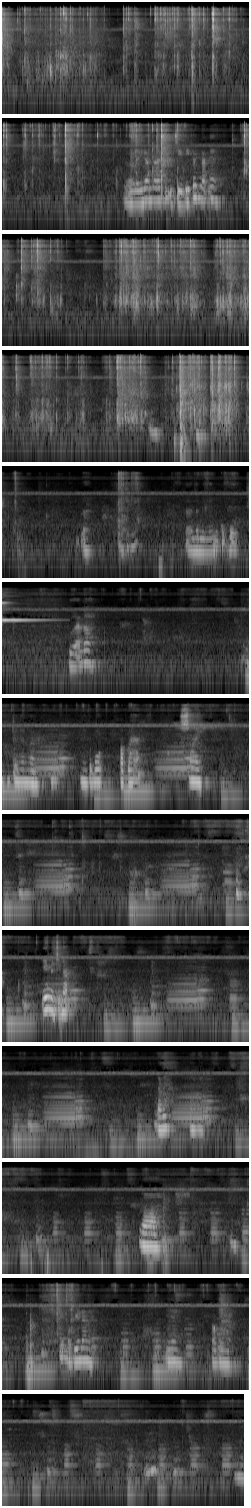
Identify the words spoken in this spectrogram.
Rồi lấy nhân ra chị chỉ đi cách lẫn nha. nào đi. Rồi. Tiếp một viên đây này. Yeah vào vào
